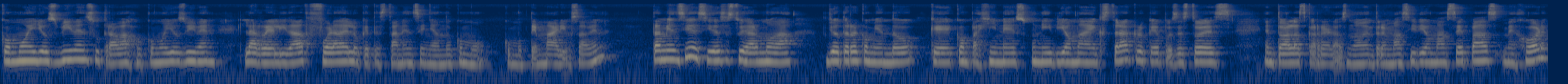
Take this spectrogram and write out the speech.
cómo ellos viven su trabajo, cómo ellos viven la realidad fuera de lo que te están enseñando como, como temario, ¿saben? También si decides estudiar moda, yo te recomiendo que compagines un idioma extra. Creo que pues esto es en todas las carreras, ¿no? Entre más idiomas sepas, mejor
